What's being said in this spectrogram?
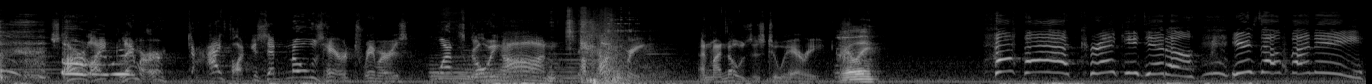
Starlight Glimmer? I thought you said nose hair trimmers. What's going on? I'm hungry. And my nose is too hairy. Really? Cranky Doodle, you're so funny.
